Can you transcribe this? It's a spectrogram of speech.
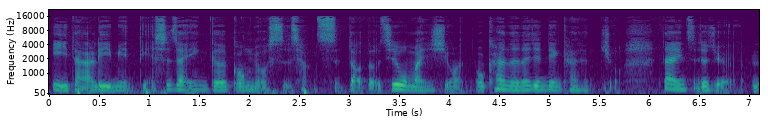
意大利面店，是在英歌公有市场吃到的。其实我蛮喜欢，我看了那间店看很久，但一直就觉得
